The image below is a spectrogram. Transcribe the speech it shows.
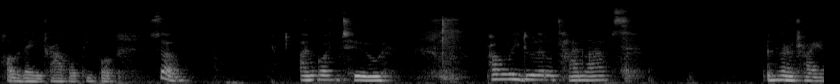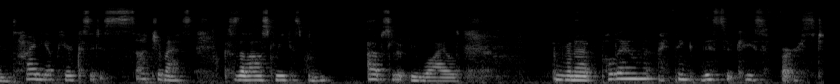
holiday travel people. So I'm going to probably do a little time lapse. I'm going to try and tidy up here because it is such a mess because the last week has been absolutely wild. I'm to pull down, I think, this suitcase first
